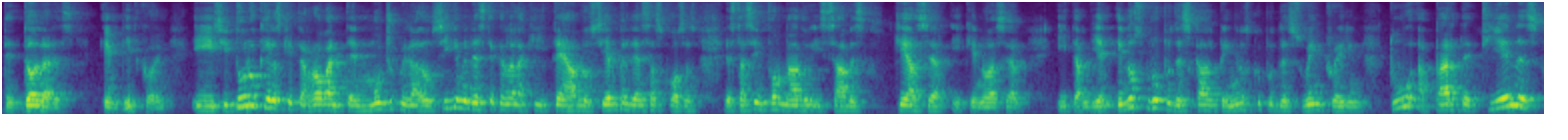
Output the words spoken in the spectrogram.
de dólares en Bitcoin. Y si tú no quieres que te roban, ten mucho cuidado. Sígueme en este canal aquí, te hablo siempre de esas cosas. Estás informado y sabes qué hacer y qué no hacer. Y también en los grupos de scalping, en los grupos de swing trading, tú aparte tienes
